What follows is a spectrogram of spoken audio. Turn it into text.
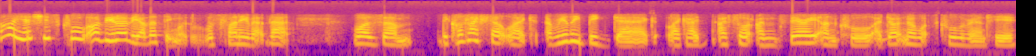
oh, yeah, she's cool. Oh, you know, the other thing was, was funny about that was um, because I felt like a really big dag, like I, I thought I'm very uncool. I don't know what's cool around here.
